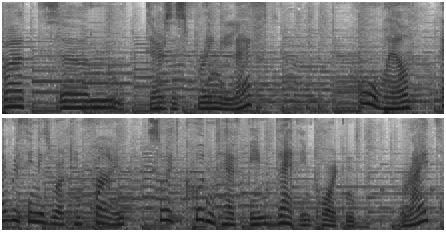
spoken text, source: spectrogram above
but um, there's a spring left? Oh well, everything is working fine, so it couldn't have been that important, right?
